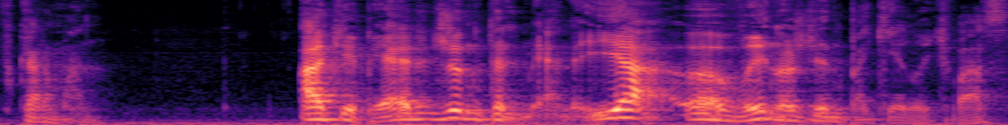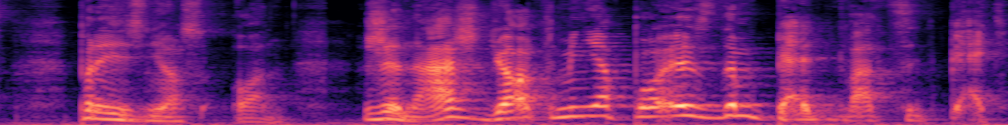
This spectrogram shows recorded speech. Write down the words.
в карман. — А теперь, джентльмены, я э, вынужден покинуть вас, — произнес он. — Жена ждет меня поездом 5.25,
